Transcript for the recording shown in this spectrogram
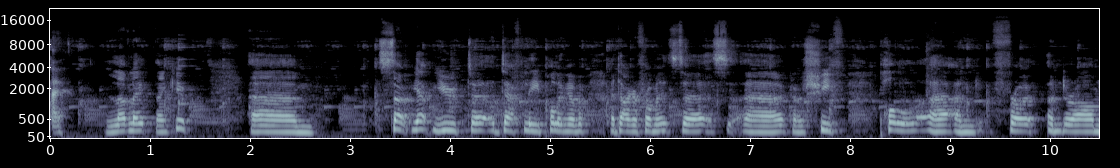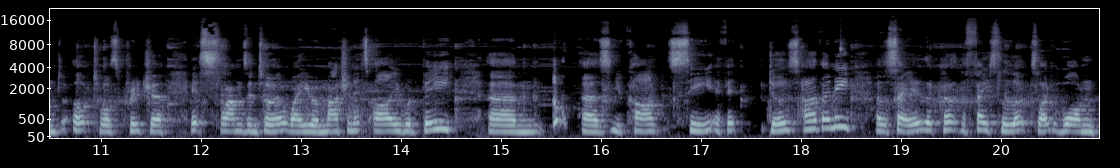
Oh. Lovely, thank you. Um, so, yep, you d- definitely pulling a, a dagger from its uh, uh, kind of sheath, pull uh, and throw it underarmed up towards the creature. It slams into it where you imagine its eye would be, um, as you can't see if it does have any. As I say, the, the face looks like one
